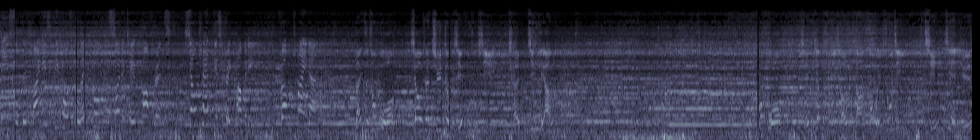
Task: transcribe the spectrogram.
This is the Chinese People's Political Consultative Conference, Xiaoshan District Committee from China. 来自中国。萧山区政协副主席陈金良，中国钱江市一城党工委书记秦建云。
